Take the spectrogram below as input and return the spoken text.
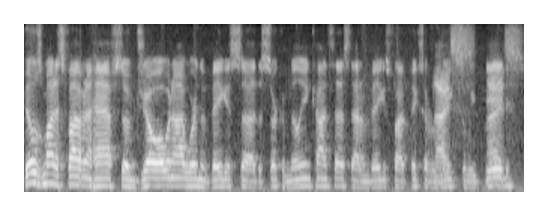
Bills minus five and a half. So Joe O and I were in the Vegas uh, the Circa Million contest out in Vegas, five picks every Nice. week. So we did Nice.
